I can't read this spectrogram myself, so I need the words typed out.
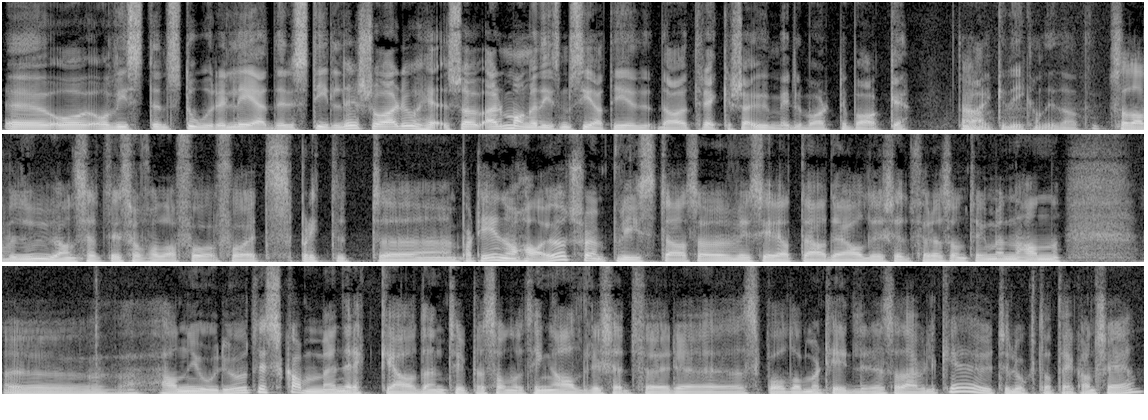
Eh, og, og, hvis den store leder stiller, så er, det jo, så er det mange av de som sier at de da trekker seg umiddelbart tilbake. Ja. var ikke de kandidater. Så da vil du uansett i så fall da få, få et splittet uh, parti. Nå har jo Trump vist det, altså vi sier at det, det har aldri skjedd før og sånne ting, men han, uh, han gjorde jo til skamme en rekke av den type sånne ting har aldri skjedd før uh, spådommer tidligere, så det er vel ikke utelukket at det kan skje igjen?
